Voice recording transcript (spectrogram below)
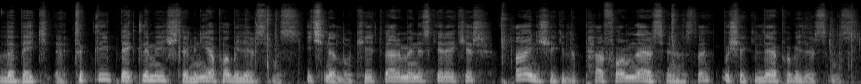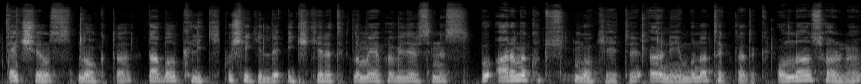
ve bekle. Tıklayıp bekleme işlemini yapabilirsiniz. İçine locate vermeniz gerekir. Aynı şekilde perform derseniz de bu şekilde yapabilirsiniz. Actions nokta double click. Bu şekilde iki kere tıklama yapabilirsiniz. Bu arama kutusunun locate'i. Örneğin buna tıkladık. Ondan sonra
